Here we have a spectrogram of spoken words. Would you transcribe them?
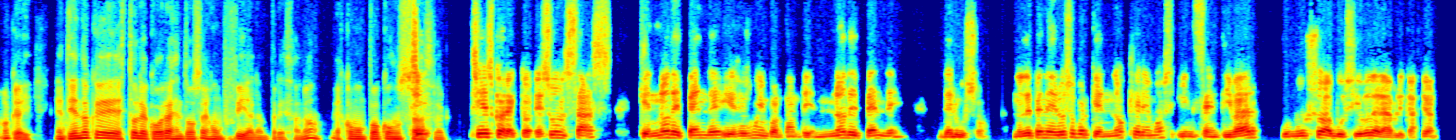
Ok, entiendo que esto le cobras entonces un fee a la empresa, ¿no? Es como un poco un SaaS. Sí, sí, es correcto. Es un SaaS que no depende, y eso es muy importante, no depende del uso. No depende del uso porque no queremos incentivar un uso abusivo de la aplicación.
